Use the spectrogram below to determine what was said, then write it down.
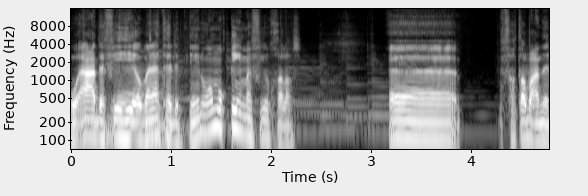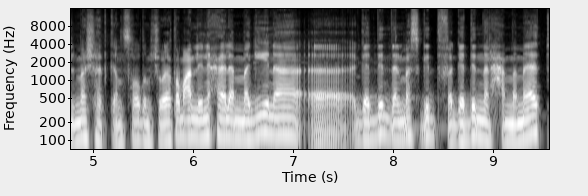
وقاعدة فيه هي وبناتها الاثنين ومقيمة فيه وخلاص. آه فطبعا المشهد كان صادم شوية. طبعا لأن إحنا لما جينا جددنا المسجد فجددنا الحمامات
